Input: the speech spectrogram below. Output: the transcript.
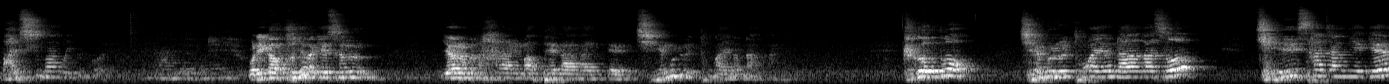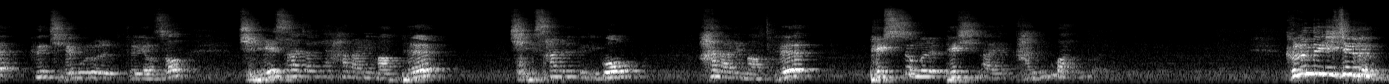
말씀하고 있는 거예요. 우리가 구약에서는 여러분 하나님 앞에 나아갈 때 재물을 통하여 나아가요. 그것도 재물을 통하여 나아가서 제사장에게 그 재물을 드려서 제사장이 하나님 앞에 제사를 드리고 하나님 앞에 백성을 배신하여 간구하는 거예요. 그런데 이제는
